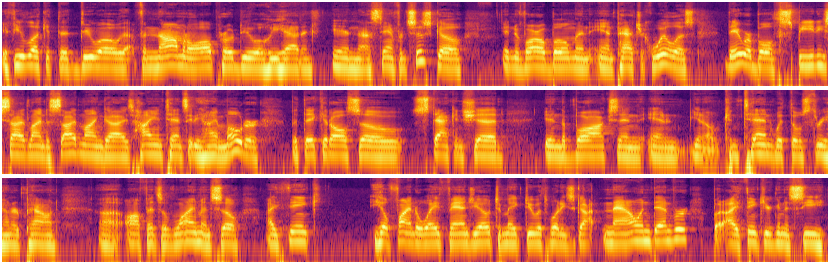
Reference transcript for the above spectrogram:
if you look at the duo, that phenomenal All Pro duo he had in, in uh, San Francisco, in NaVorro Bowman and Patrick Willis, they were both speedy sideline to sideline guys, high intensity, high motor, but they could also stack and shed in the box and and you know contend with those 300 pound uh, offensive linemen. So I think he'll find a way, Fangio, to make do with what he's got now in Denver. But I think you're going to see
